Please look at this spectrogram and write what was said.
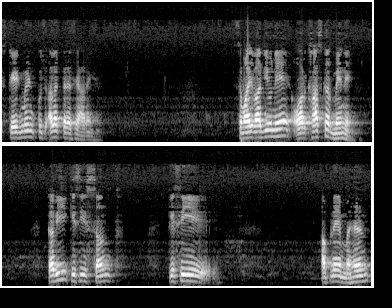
स्टेटमेंट कुछ अलग तरह से आ रहे हैं। समाजवादियों ने और खासकर मैंने कभी किसी संत, किसी अपने महंत,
